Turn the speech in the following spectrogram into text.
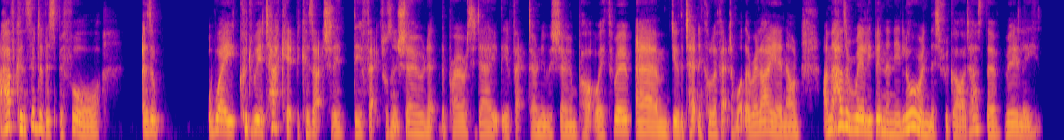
I have considered this before as a, way. Could we attack it because actually the effect wasn't shown at the priority date? The effect only was shown part way through. Um, do the technical effect and what they're relying on, and there hasn't really been any law in this regard, has there? Really,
